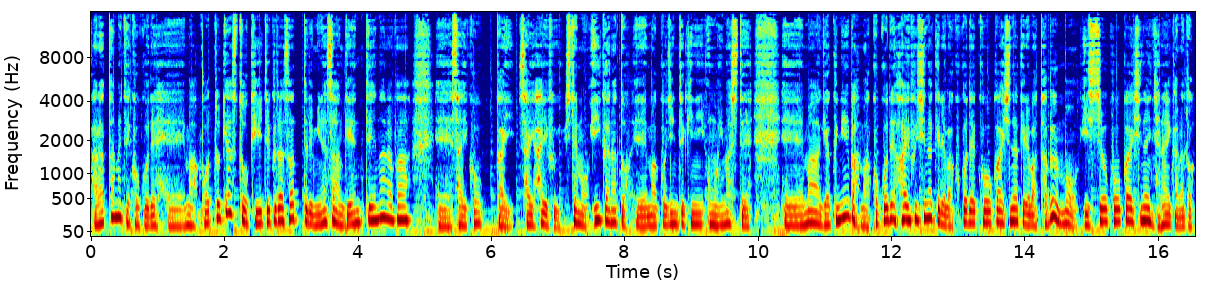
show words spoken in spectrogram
改めてここで、えま、ポッドキャストを聞いてくださってる皆さん限定ならば、えー、再公開、再配布してもいいかなと、えー、まあ個人的に思いまして、えー、まあ逆に言えば、まあここで配布しなければ、ここで公開しなければ多分もう一生公開しないんじゃないかなと、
